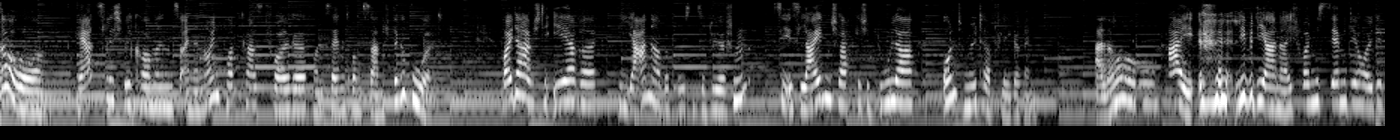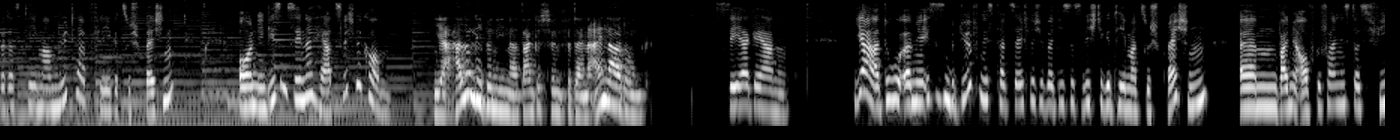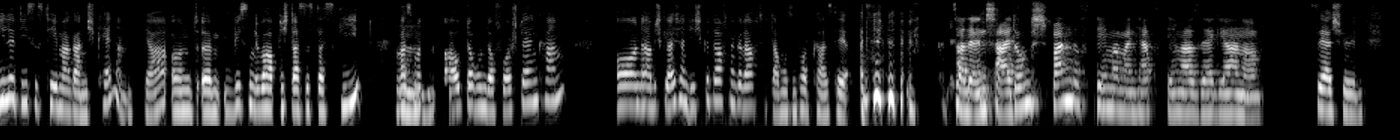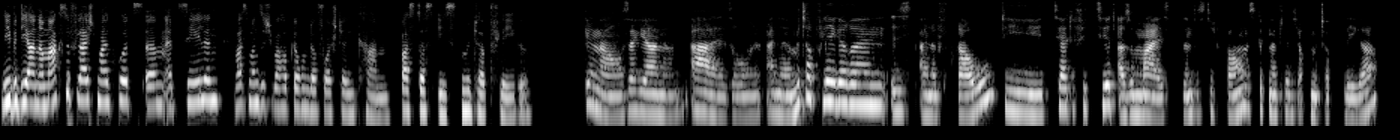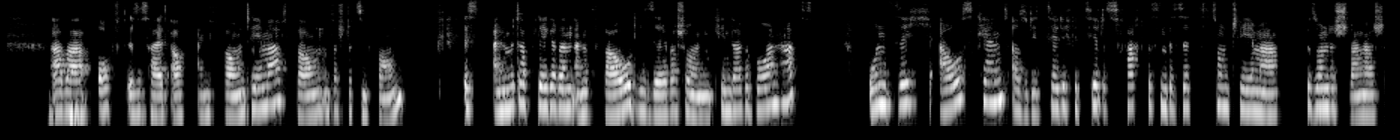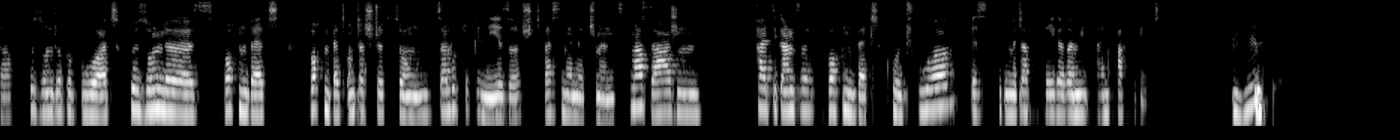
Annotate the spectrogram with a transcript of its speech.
So, herzlich willkommen zu einer neuen Podcast-Folge von Zentrum Sanfte Geburt. Heute habe ich die Ehre, Diana begrüßen zu dürfen. Sie ist leidenschaftliche Doula und Mütterpflegerin. Hallo. Hi, liebe Diana, ich freue mich sehr, mit dir heute über das Thema Mütterpflege zu sprechen. Und in diesem Sinne, herzlich willkommen. Ja, hallo, liebe Nina, danke schön für deine Einladung. Sehr gerne. Ja, du, äh, mir ist es ein Bedürfnis tatsächlich über dieses wichtige Thema zu sprechen, ähm, weil mir aufgefallen ist, dass viele dieses Thema gar nicht kennen, ja, und ähm, wissen überhaupt nicht, dass es das gibt, was mhm. man überhaupt darunter vorstellen kann. Und da habe ich gleich an dich gedacht und gedacht, da muss ein Podcast her. Tolle Entscheidung, spannendes Thema, mein Herzthema, sehr gerne. Sehr schön. Liebe Diana, magst du vielleicht mal kurz ähm, erzählen, was man sich überhaupt darunter vorstellen kann, was das ist, Mütterpflege? Genau, sehr gerne. Also, eine Mütterpflegerin ist eine Frau, die zertifiziert, also meist sind es die Frauen. Es gibt natürlich auch Mütterpfleger, aber oft ist es halt auch ein Frauenthema. Frauen unterstützen Frauen ist eine Mütterpflegerin, eine Frau, die selber schon Kinder geboren hat und sich auskennt, also die zertifiziertes Fachwissen besitzt zum Thema gesunde Schwangerschaft, gesunde Geburt, gesundes Wochenbett, Wochenbettunterstützung, Salutogenese, Stressmanagement, Massagen, halt die ganze Wochenbettkultur ist für die Mütterpflegerin ein Fachgebiet. Mhm.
